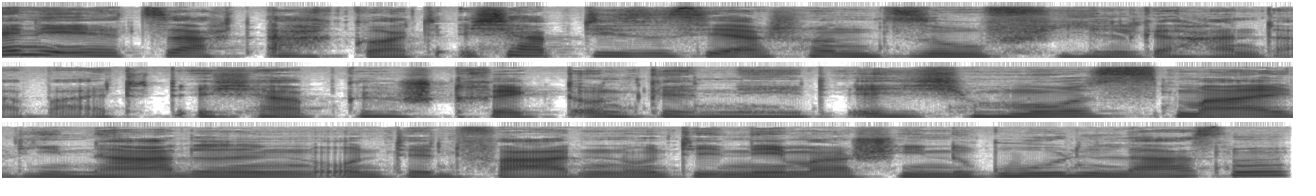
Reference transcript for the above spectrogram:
Wenn ihr jetzt sagt, ach Gott, ich habe dieses Jahr schon so viel gehandarbeitet, ich habe gestrickt und genäht, ich muss mal die Nadeln und den Faden und die Nähmaschine ruhen lassen.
